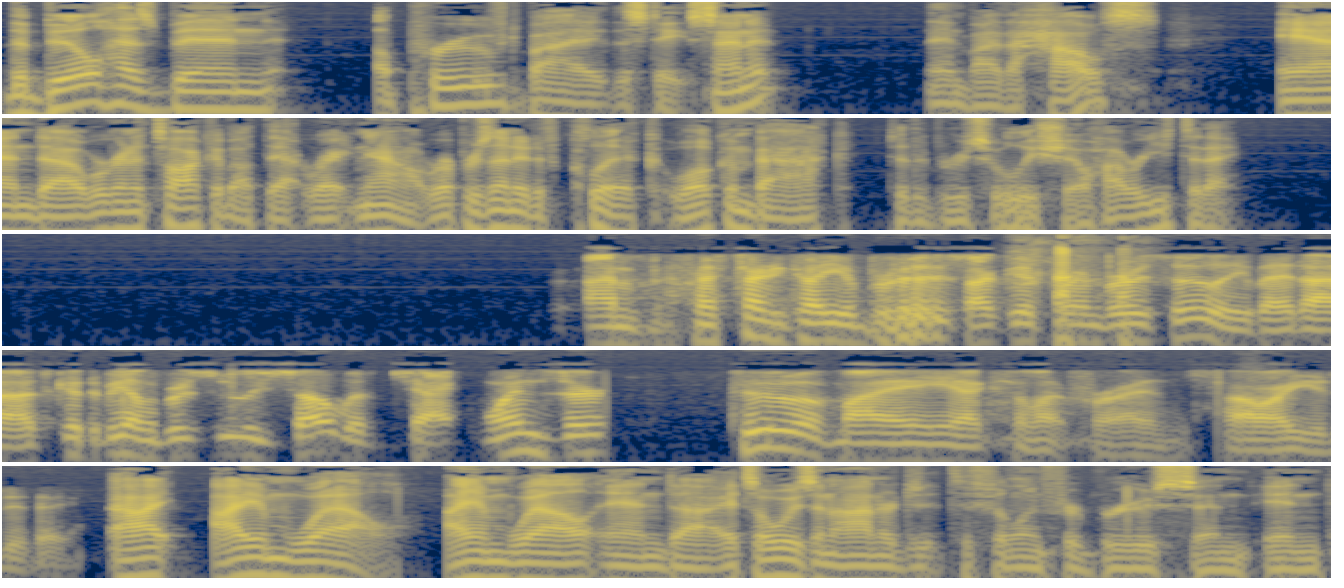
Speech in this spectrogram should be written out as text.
The bill has been approved by the state Senate and by the House. And uh, we're going to talk about that right now. Representative Click, welcome back to the Bruce Hooley Show. How are you today? I'm I started to call you Bruce, our good friend Bruce Hooley, but uh, it's good to be on the Bruce Hooley Show with Jack Windsor, two of my excellent friends. How are you today? I, I am well. I am well, and uh, it's always an honor to, to, fill in for Bruce, and, and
